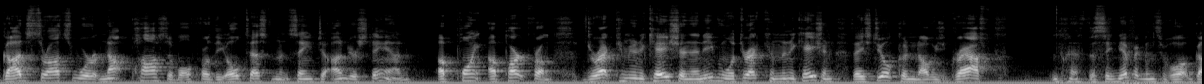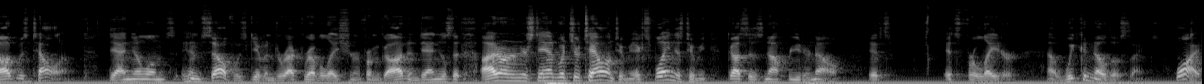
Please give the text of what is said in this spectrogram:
God's thoughts were not possible for the Old Testament saint to understand a point apart from direct communication. And even with direct communication, they still couldn't always grasp the significance of what God was telling them. Daniel himself was given direct revelation from God, and Daniel said, I don't understand what you're telling to me. Explain this to me. God says, It's not for you to know, it's, it's for later. Uh, we can know those things. Why?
